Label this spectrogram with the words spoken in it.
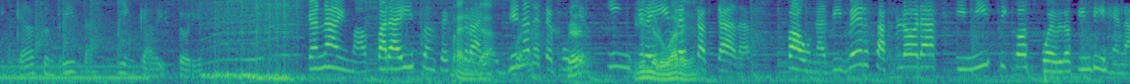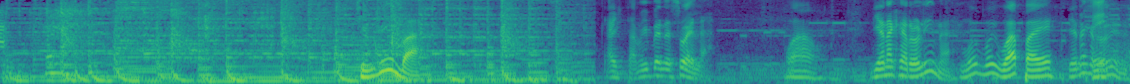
en cada sonrisa y en cada historia. Canaima, paraíso ancestral, Bueno, llena de tepujes, Lindo increíbles lugar, ¿eh? cascadas, fauna, diversa flora y místicos pueblos indígenas. Chimbimba. Ahí está, mi Venezuela. Wow. Diana Carolina. Muy, muy guapa, ¿eh? Diana Sí. Carolina.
